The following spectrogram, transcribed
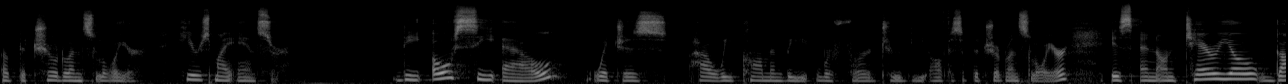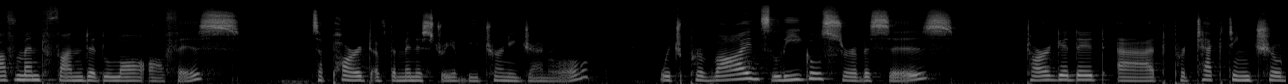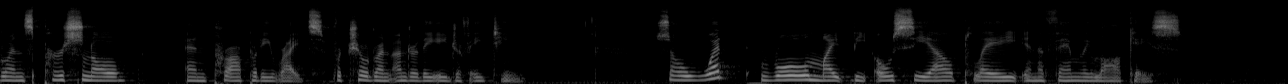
of the children's lawyer? Here's my answer. The OCL, which is how we commonly refer to the Office of the Children's Lawyer, is an Ontario government funded law office. It's a part of the Ministry of the Attorney General, which provides legal services targeted at protecting children's personal and property rights for children under the age of 18. So, what role might the OCL play in a family law case?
